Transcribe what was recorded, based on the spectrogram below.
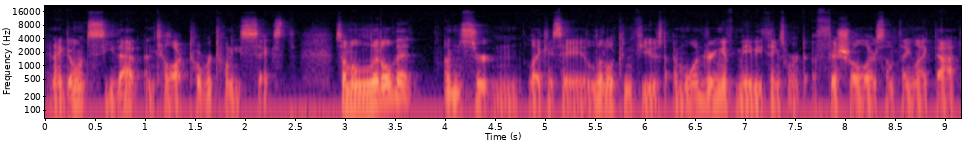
and I don't see that until October 26th. So I'm a little bit uncertain, like I say, a little confused. I'm wondering if maybe things weren't official or something like that.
